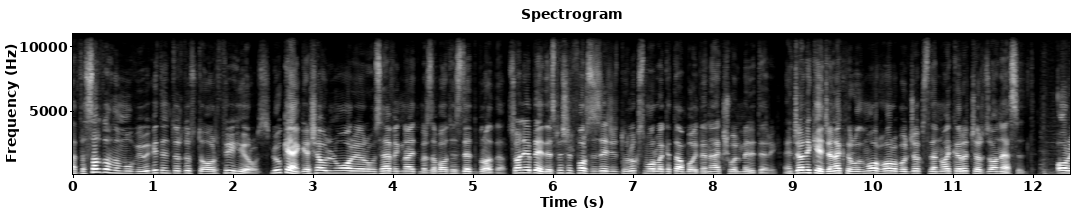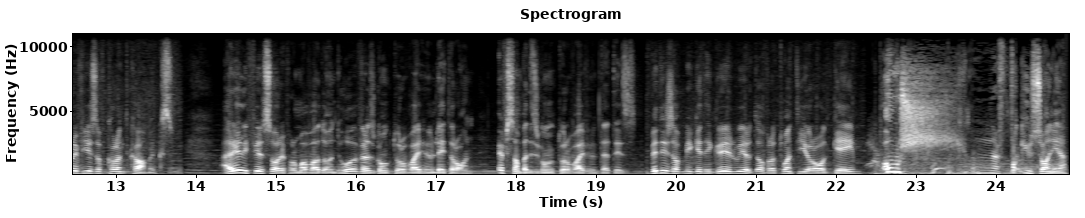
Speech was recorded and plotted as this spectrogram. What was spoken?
At the start of the movie, we get introduced to our three heroes. Liu Kang, a Shaolin warrior who's having nightmares about his dead brother. Sonya Blade, a special forces agent who looks more like a tomboy than an actual military. And Johnny Cage, an actor with more horrible jokes than Michael Richards on acid. Or reviews of current comics. I really feel sorry for Mavado and whoever is going to revive him later on. If somebody is going to revive him, that is. Videos of me getting real weird over a 20 year old game. Oh sh! Fuck you, Sonya!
